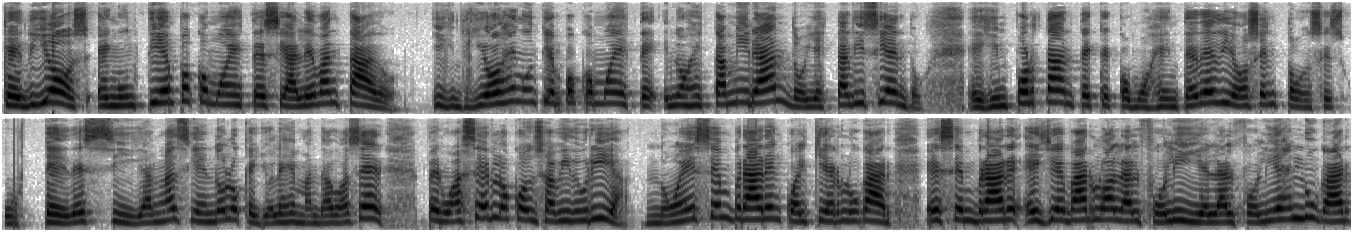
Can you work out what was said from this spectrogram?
que Dios en un tiempo como este se ha levantado y Dios en un tiempo como este nos está mirando y está diciendo, es importante que como gente de Dios entonces ustedes sigan haciendo lo que yo les he mandado hacer, pero hacerlo con sabiduría. No es sembrar en cualquier lugar, es sembrar, es llevarlo al alfolí. El alfolí es el lugar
